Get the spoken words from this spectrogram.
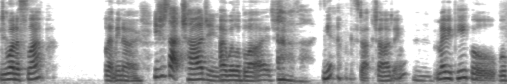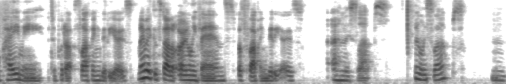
you want to slap, let me know. You should start charging. I will oblige. I'm alive. Yeah, I can start charging. Mm. Maybe people will pay me to put up slapping videos. Maybe I could start on OnlyFans for slapping videos. Only slaps. Only slaps. Mm.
